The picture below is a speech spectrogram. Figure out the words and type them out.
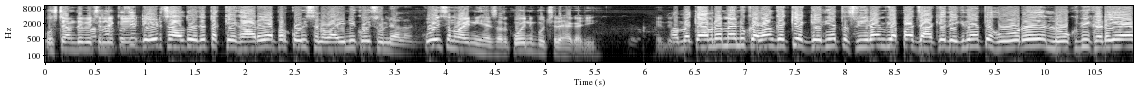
ਉਸ ਟਾਈਮ ਦੇ ਵਿੱਚ ਲੈ ਕੇ ਤੁਸੀਂ ਡੇਢ ਸਾਲ ਤੋਂ ਇੱਥੇ ਧੱਕੇ ਖਾ ਰਹੇ ਆ ਪਰ ਕੋਈ ਸੁਣਵਾਈ ਨਹੀਂ ਕੋਈ ਸੁਣਨੇ ਵਾਲਾ ਨਹੀਂ। ਕੋਈ ਸੁਣਵਾਈ ਨਹੀਂ ਹੈ ਸਰ ਕੋਈ ਨਹੀਂ ਪੁੱਛ ਰਿਹਾ ਹੈਗਾ ਜੀ। ਇਹਦੇ- ਮੈਂ ਕੈਮਰਾਮੈਨ ਨੂੰ ਕਹਾਂਗਾ ਕਿ ਅੱਗੇ ਦੀਆਂ ਤਸਵੀਰਾਂ ਵੀ ਆਪਾਂ ਜਾ ਕੇ ਦੇਖਦੇ ਹਾਂ ਤੇ ਹੋਰ ਲੋਕ ਵੀ ਖੜੇ ਆ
